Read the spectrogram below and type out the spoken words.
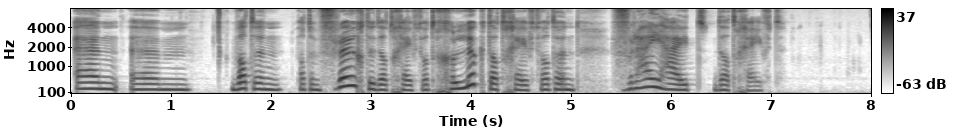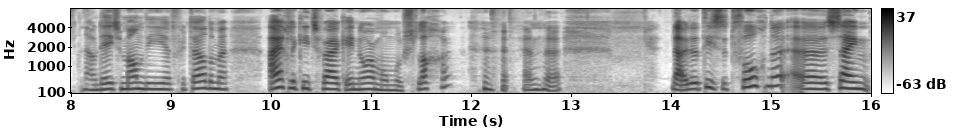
En um, wat een, wat een vreugde dat geeft, wat geluk dat geeft, wat een vrijheid dat geeft. Nou, deze man die uh, vertelde me eigenlijk iets waar ik enorm om moest lachen. en uh, nou, dat is het volgende. Uh, zijn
